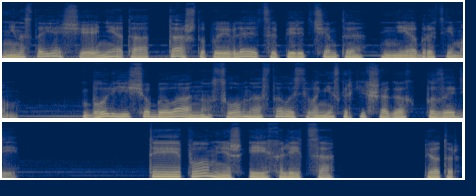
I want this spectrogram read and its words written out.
Не настоящая, нет, а та, что появляется перед чем-то необратимым. Боль еще была, но словно осталась в нескольких шагах позади. «Ты помнишь их лица?» Петр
